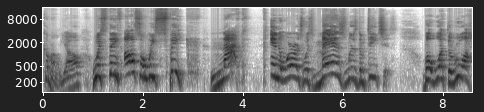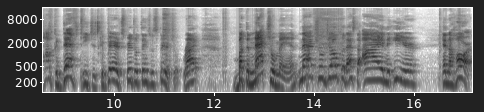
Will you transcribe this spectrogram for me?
Come on, y'all. Which things also we speak, not in the words which man's wisdom teaches, but what the Ruach HaKodesh teaches, compared spiritual things with spiritual, right? But the natural man, natural joker, that's the eye and the ear and the heart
